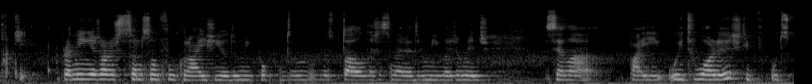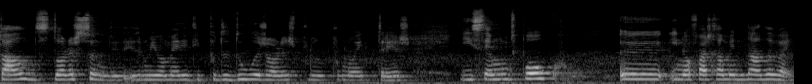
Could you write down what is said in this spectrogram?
porque para mim as horas de sono são fulcrais e eu dormi pouco, no total desta semana dormi mais ou menos, sei lá, pá, 8 horas, tipo, o total de horas de sono, eu dormi uma média tipo de 2 horas por, por noite, 3, e isso é muito pouco uh, e não faz realmente nada bem.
